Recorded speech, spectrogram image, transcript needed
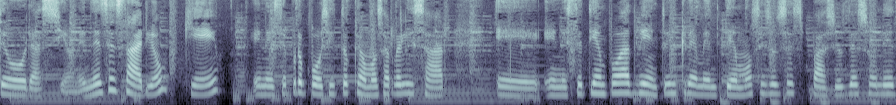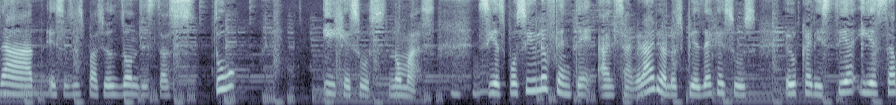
de oración. Es necesario que en ese propósito que vamos a realizar eh, en este tiempo de Adviento incrementemos esos espacios de soledad, esos espacios donde estás tú y Jesús, no más. Si es posible, frente al sagrario, a los pies de Jesús, Eucaristía, y esa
